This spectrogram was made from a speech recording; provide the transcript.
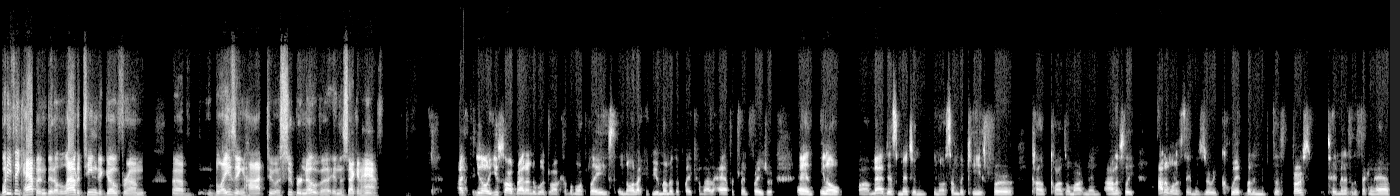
what do you think happened that allowed a team to go from uh, blazing hot to a supernova in the second half? I, you know, you saw Brad Underwood draw a couple more plays. You know, like if you remember the play coming out of half for Trent Frazier, and you know, uh, Matt just mentioned, you know, some of the keys for Cuonzo Martin, and honestly, I don't want to say Missouri quit, but in the first ten minutes of the second half,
